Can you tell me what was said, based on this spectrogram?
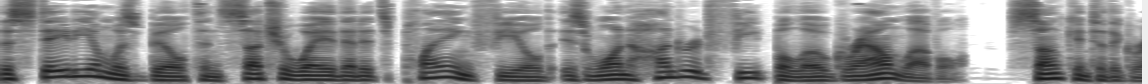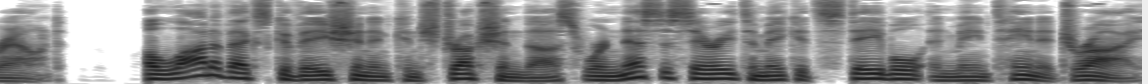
the stadium was built in such a way that its playing field is 100 feet below ground level, sunk into the ground. A lot of excavation and construction thus were necessary to make it stable and maintain it dry,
